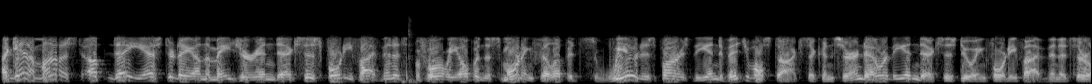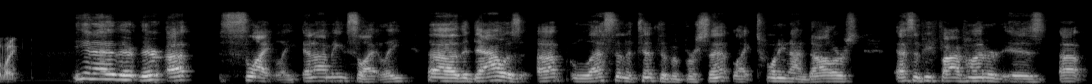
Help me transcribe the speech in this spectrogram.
Again, a modest up day yesterday on the major indexes, 45 minutes before we opened this morning, Phillip. It's weird as far as the individual stocks are concerned. How are the indexes doing 45 minutes early? You know, they're, they're up slightly, and I mean slightly. Uh, the Dow is up less than a tenth of a percent, like $29. S&P 500 is up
